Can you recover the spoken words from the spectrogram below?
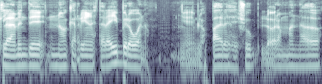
claramente no querrían estar ahí, pero bueno, eh, los padres de Yup lo habrán mandado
